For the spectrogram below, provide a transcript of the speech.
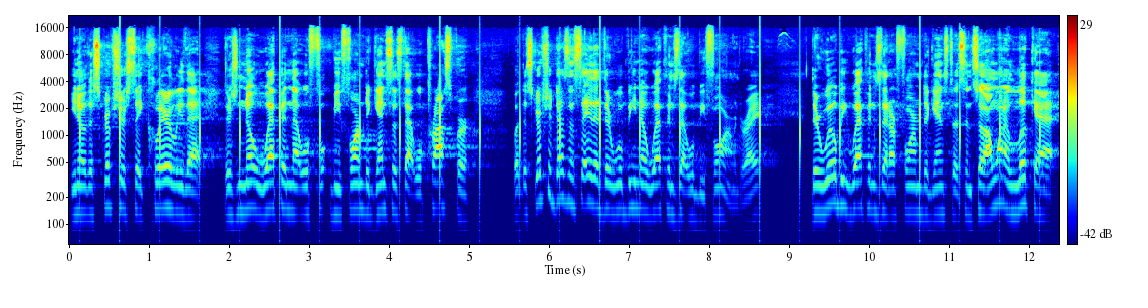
You know, the scriptures say clearly that there's no weapon that will fo- be formed against us that will prosper, but the scripture doesn't say that there will be no weapons that will be formed, right? There will be weapons that are formed against us. And so I want to look at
